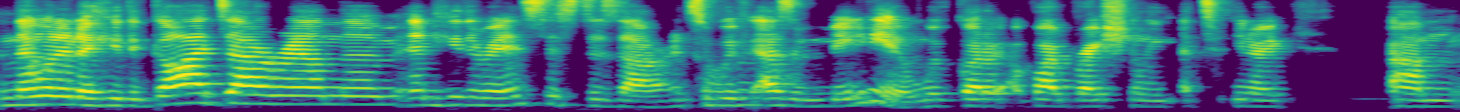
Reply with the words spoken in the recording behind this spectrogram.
and they want to know who the guides are around them and who their ancestors are. And so we've, mm-hmm. as a medium, we've got to vibrationally, you know, um,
